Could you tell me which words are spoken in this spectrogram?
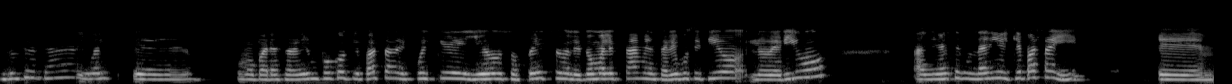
Entonces acá igual eh, como para saber un poco qué pasa después que yo sospecho, le tomo el examen, salió positivo, lo derivo a nivel secundario y qué pasa ahí. Eh,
